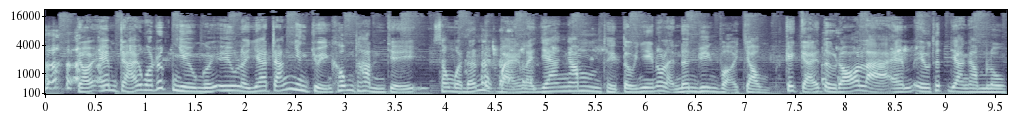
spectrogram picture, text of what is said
Trời em trải qua rất nhiều người yêu là da trắng nhưng chuyện không thành chị. Xong rồi đến một bạn là da ngâm thì tự nhiên nó lại nên duyên vợ chồng. Cái kể từ đó là em yêu thích da ngâm luôn.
